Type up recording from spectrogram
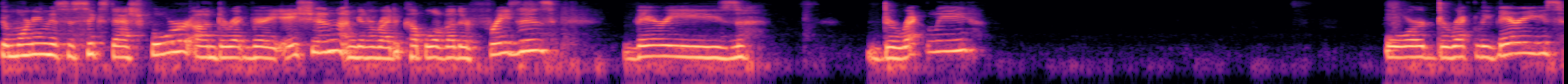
Good morning, this is 6-4 on direct variation. I'm going to write a couple of other phrases. Varies directly or directly varies.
